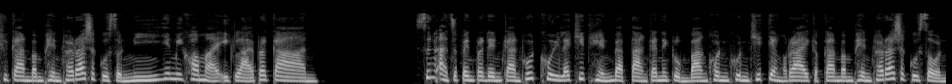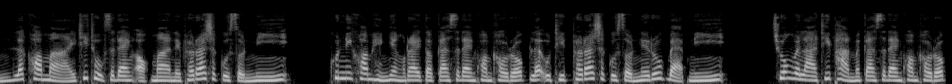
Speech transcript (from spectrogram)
คือการบำเพ็ญพระราชกุศลนี้ยังมีความหมายอีกหลายประการ ซึ่งอาจจะเป็นประเด็นการพูดคุยและคิดเห็นแบบต่างกันในกลุ่มบางคนคุณคิดอย่างไรกับการบำเพ็ญพระราชกุศล และความหมายที่ถูกแสดงออกมาในพระราชกุศลนี้ คุณมีความเห็นอย่างไรต่อการแสดงความเคารพและอุทิศพระราชกุศลในรูปแบบนี้ ช่วงเวลาที่ผ่านมาการแสดงความเคารพ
